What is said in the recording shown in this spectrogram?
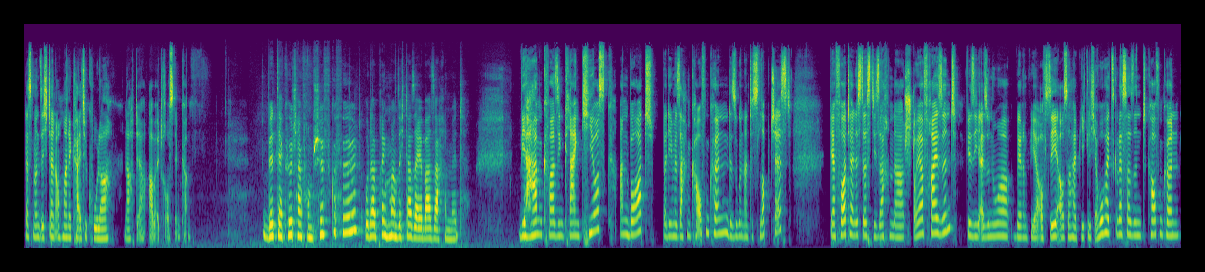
dass man sich dann auch mal eine kalte Cola nach der Arbeit rausnehmen kann. Wird der Kühlschrank vom Schiff gefüllt oder bringt man sich da selber Sachen mit? Wir haben quasi einen kleinen Kiosk an Bord, bei dem wir Sachen kaufen können, der sogenannte Slop Chest. Der Vorteil ist, dass die Sachen da steuerfrei sind. Wir sie also nur, während wir auf See außerhalb jeglicher Hoheitsgewässer sind, kaufen können.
